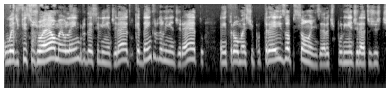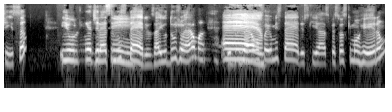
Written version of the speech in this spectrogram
o edifício Joelma, eu lembro desse linha direto, porque dentro do linha direto entrou mais tipo três opções. Era tipo linha direto justiça e o linha direto Sim. mistérios. Aí o do Joelma, o do É, Joelma foi o mistérios, que as pessoas que morreram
